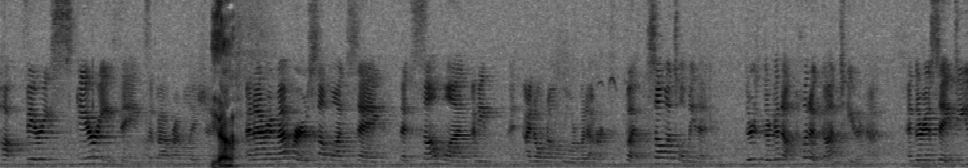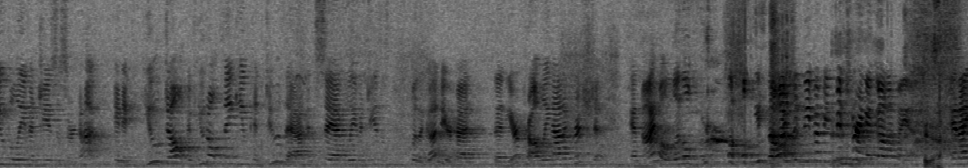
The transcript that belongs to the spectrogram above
taught very scary things about Revelation. Yeah. And I remember someone saying that someone, I mean, I don't know who or whatever, but someone told me that they're, they're gonna put a gun to your head, and they're gonna say, do you believe in Jesus or not? And if you don't, if you don't think you can do that and say, I believe in Jesus, with a gun to your head, then you're probably not a Christian. And I'm a little girl, you know, I shouldn't even be picturing a gun on my head. Yeah. And I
